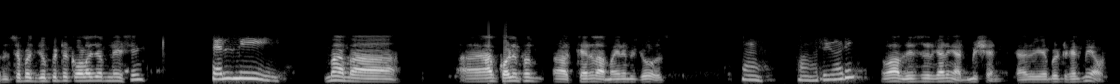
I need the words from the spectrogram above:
Principal Jupiter college of nursing Tell me. Ma'am I'm calling calling from Kerala my name is Jose Uh, uh, regarding? Wow, this is regarding admission. Are you able to help me out?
